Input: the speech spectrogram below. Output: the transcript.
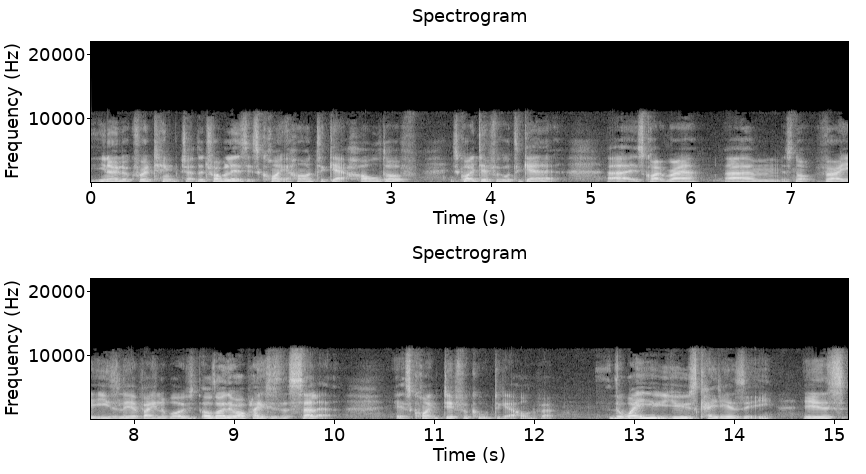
you know, look for a tincture. The trouble is it's quite hard to get hold of. It's quite difficult to get it. Uh, it's quite rare. Um, it's not very easily available. Although there are places that sell it, it's quite difficult to get hold of it. The way you use Calea Z is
